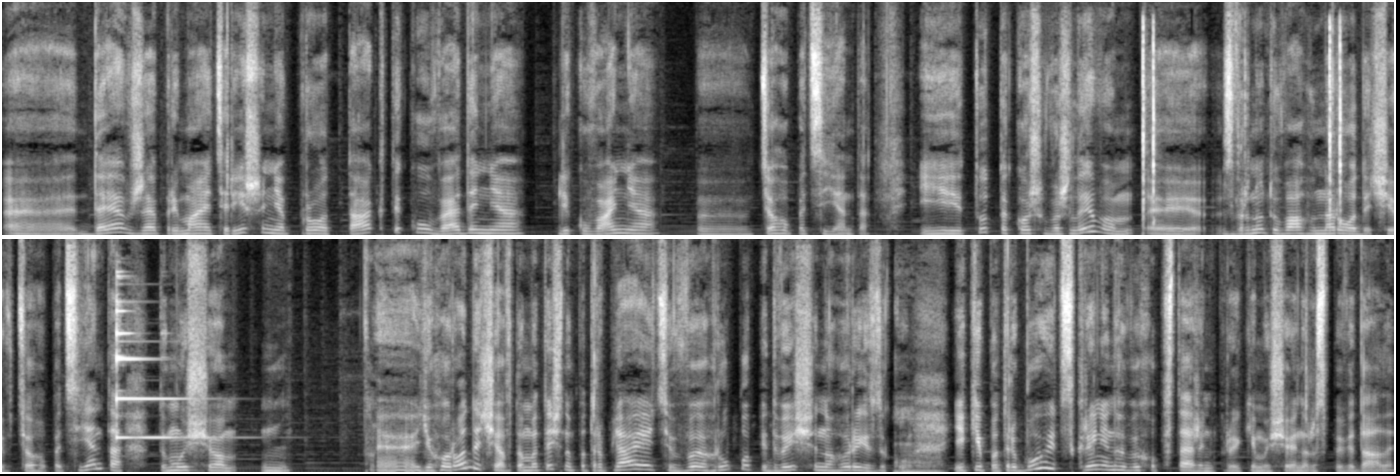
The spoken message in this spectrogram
е, де вже приймається рішення про тактику ведення лікування. Е, Цього пацієнта, і тут також важливо е, звернути увагу на родичів цього пацієнта, тому що е, його родичі автоматично потрапляють в групу підвищеного ризику які потребують скринінгових обстежень, про які ми щойно розповідали.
